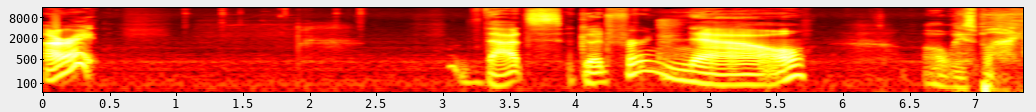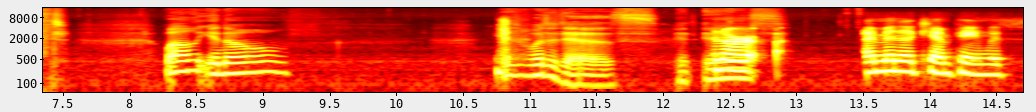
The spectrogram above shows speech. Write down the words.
all right. That's good for now. Always blind. Well, you know, is what it is. It is. Our, I'm in a campaign with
